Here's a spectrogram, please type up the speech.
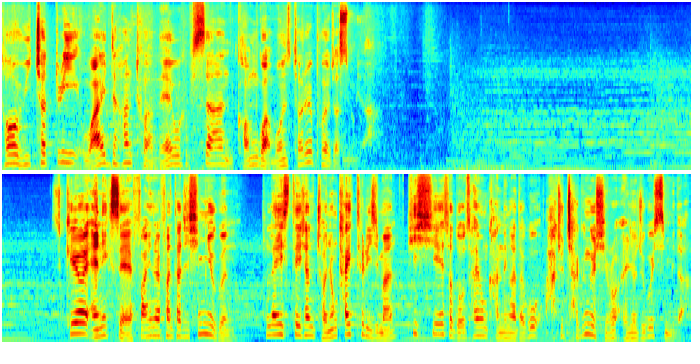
더 위쳐 3 와일드 헌트와 매우 흡사한 검과 몬스터를 보여줬습니다. 스퀘어 에닉스의 파이널 판타지 16은 플레이스테이션 전용 타이틀이지만 PC에서도 사용 가능하다고 아주 작은 글씨로 알려주고 있습니다.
